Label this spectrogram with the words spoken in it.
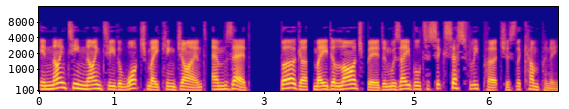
In 1990 the watchmaking giant, MZ, Berger, made a large bid and was able to successfully purchase the company.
